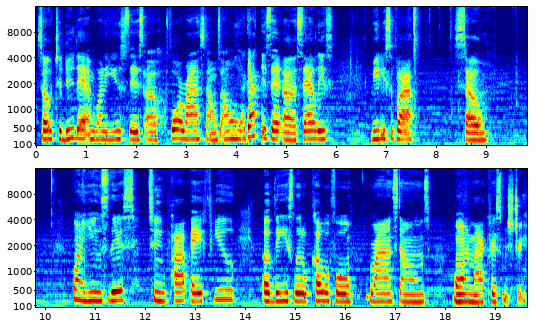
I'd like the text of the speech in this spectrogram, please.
So to do that, I'm going to use this uh, four rhinestones only. I got this at uh, Sally's Beauty Supply. So I'm going to use this to pop a few of these little colorful rhinestones on my Christmas tree.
